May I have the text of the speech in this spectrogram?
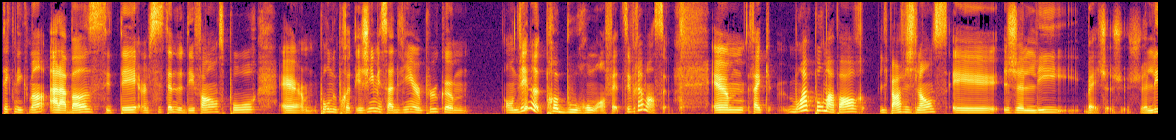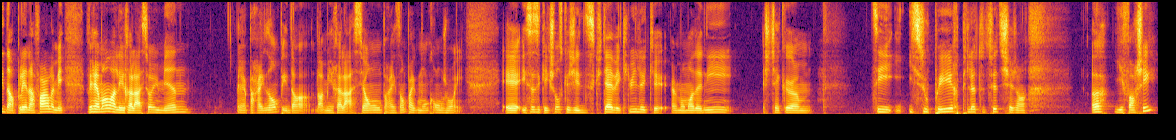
techniquement, à la base, c'était un système de défense pour, pour nous protéger, mais ça devient un peu comme on devient notre propre bourreau, en fait. C'est vraiment ça. Fait que moi, pour ma part, l'hypervigilance, je l'ai ben, je, je, l'ai dans plein d'affaires, mais vraiment dans les relations humaines, euh, par exemple, et dans, mes relations, par exemple, avec mon conjoint. Euh, et ça, c'est quelque chose que j'ai discuté avec lui, là, qu'à un moment donné, j'étais comme, tu sais, il soupire, puis là, tout de suite, j'étais genre ah, il est fâché.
